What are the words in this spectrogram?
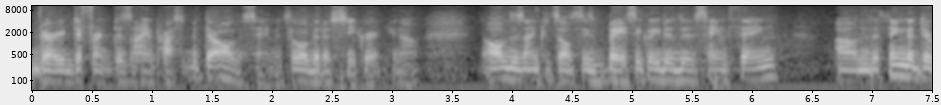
very different design process, but they're all the same. It's a little bit of secret, you know all design consultancies basically do the same thing. Um, the thing that they're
